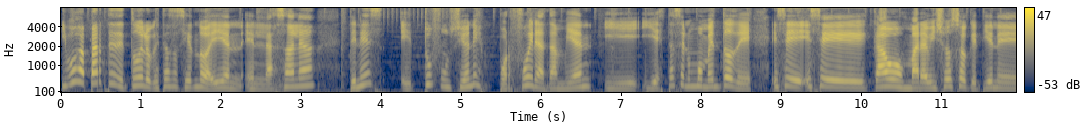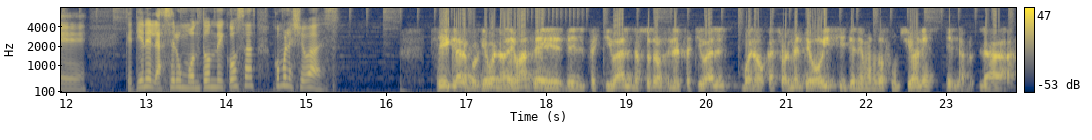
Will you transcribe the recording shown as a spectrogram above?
Y vos, aparte de todo lo que estás haciendo ahí en, en la sala, tenés eh, funciones por fuera también y, estás en un momento de ese, ese caos maravilloso que tiene, que tiene el hacer un montón de cosas. ¿Cómo las llevas? Sí, claro, porque bueno, además de- del festival, nosotros en el festival, bueno, casualmente hoy sí tenemos dos funciones, es la, la-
